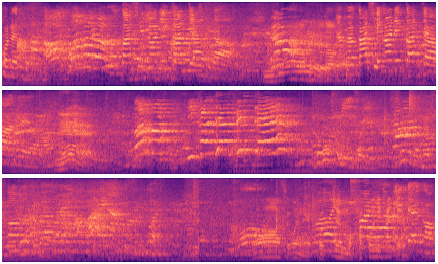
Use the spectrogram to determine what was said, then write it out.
これ。あ、これは昔のリカちゃんだ。すごい本当でだ昔のリカちゃんあるよ。ねママ、リカちゃん見て。わあすごいねこっちはもう箱に入ってるあ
